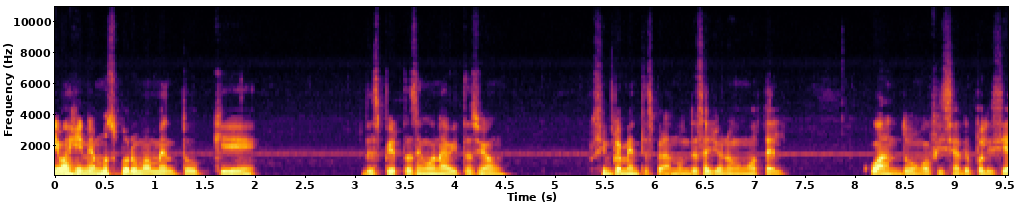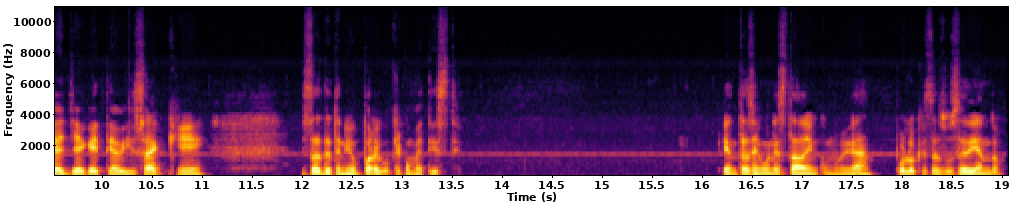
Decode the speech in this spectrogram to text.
Imaginemos por un momento que despiertas en una habitación simplemente esperando un desayuno en un hotel cuando un oficial de policía llega y te avisa que estás detenido por algo que cometiste. Entras en un estado de incomodidad por lo que está sucediendo,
